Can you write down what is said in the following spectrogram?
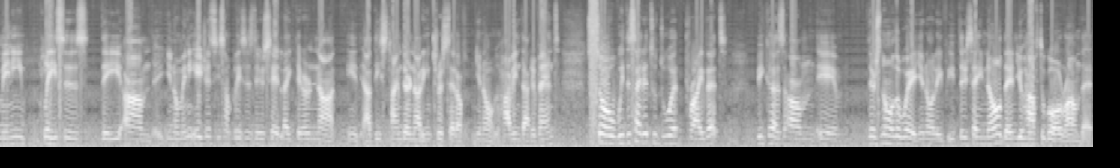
many places they, um, you know, many agencies and places they said like they're not at this time they're not interested of you know having that event. So we decided to do it private because um, uh, there's no other way. You know, if, if they say no, then you have to go around it.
